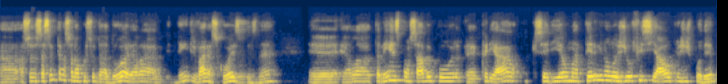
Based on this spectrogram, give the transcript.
a Associação Internacional por Estudo da Dor, ela, dentre várias coisas, né, é, ela também é responsável por é, criar o que seria uma terminologia oficial para a gente poder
